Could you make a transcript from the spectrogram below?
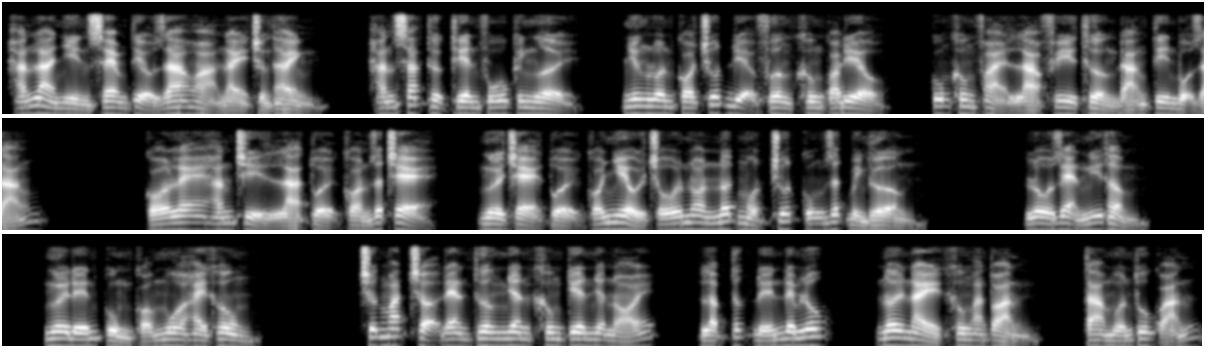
Hắn là nhìn xem tiểu gia hỏa này trưởng thành, hắn xác thực thiên phú kinh người, nhưng luôn có chút địa phương không có điều, cũng không phải là phi thường đáng tin bộ dáng. Có lẽ hắn chỉ là tuổi còn rất trẻ, người trẻ tuổi có nhiều chỗ non nớt một chút cũng rất bình thường. Lộ rèn nghĩ thầm, ngươi đến cùng có mua hay không? Trước mắt chợ đen thương nhân không kiên nhân nói, lập tức đến đêm lúc, nơi này không an toàn, ta muốn thu quán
